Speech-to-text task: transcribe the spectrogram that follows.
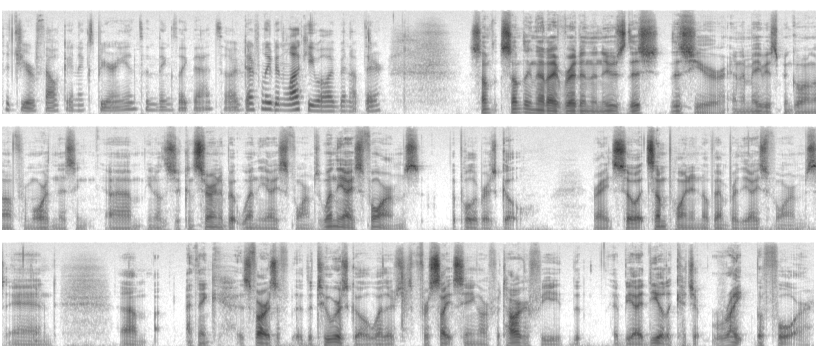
the Gier Falcon experience and things like that. So I've definitely been lucky while I've been up there. Some, something that I've read in the news this this year, and maybe it's been going on for more than this. And, um, you know, there's a concern about when the ice forms. When the ice forms, the polar bears go, right? So at some point in November, the ice forms, and um, I think as far as the the tours go, whether it's for sightseeing or photography, the, it'd be ideal to catch it right before,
